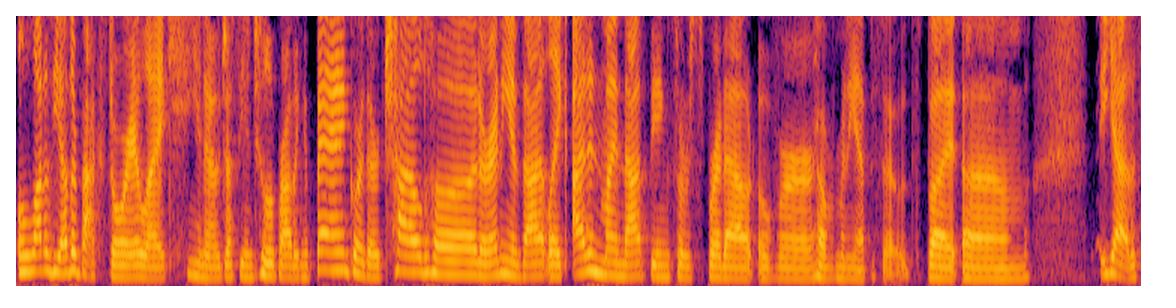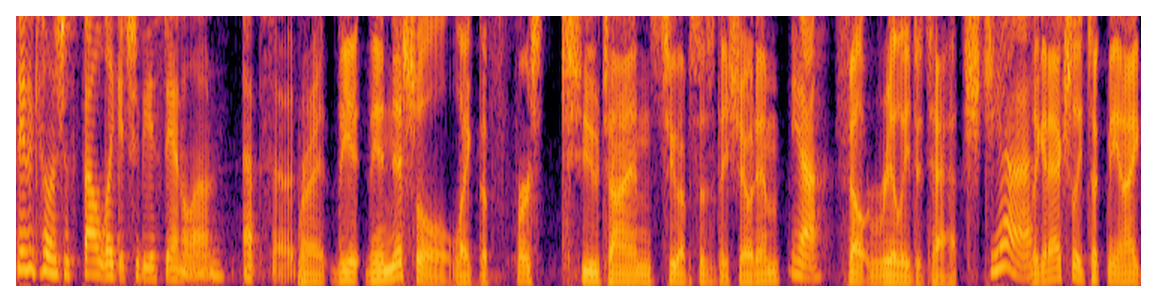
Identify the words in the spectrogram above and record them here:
a lot of the other backstory, like you know Jesse and Tulip robbing a bank, or their childhood, or any of that, like I didn't mind that being sort of spread out over however many episodes. But um, yeah, the of Killers just felt like it should be a standalone episode. Right. The the initial like the first two times two episodes they showed him Yeah. felt really detached. Yeah. Like it actually took me and I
